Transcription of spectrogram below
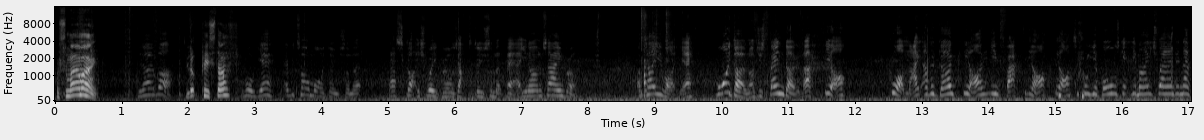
What's the matter, mate? You know what? You look pissed off. Well, yeah, every time I do something, that Scottish Wee Grills have to do something better, you know what I'm saying, bro? I'll tell you what, yeah, why don't I just bend over? Yeah, go on, mate, have a go. Yeah, in fact, yeah, yeah, tickle your balls, get your mates round and that.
